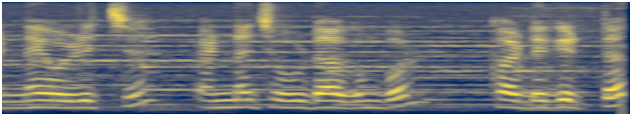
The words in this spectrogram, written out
എണ്ണ ഒഴിച്ച് എണ്ണ ചൂടാകുമ്പോൾ കടുകിട്ട്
